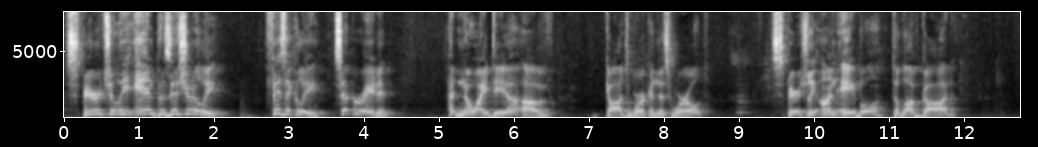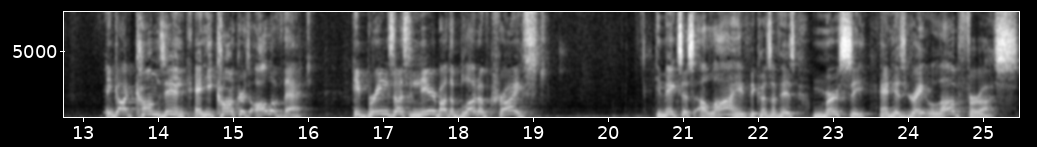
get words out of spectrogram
spiritually and positionally, physically separated. Had no idea of God's work in this world, spiritually unable to love God. And God comes in and He conquers all of that. He brings us near by the blood of Christ. He makes us alive because of His mercy and His great love for us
